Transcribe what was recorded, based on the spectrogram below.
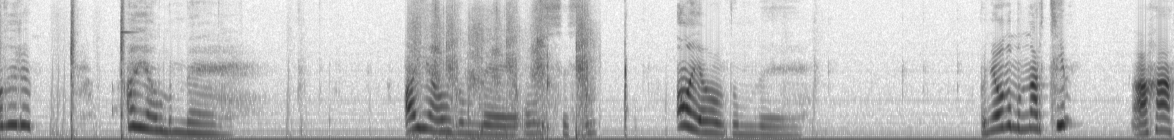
Alırım. Ay aldım be. Ay aldım be. Onun sesi. Ay aldım be. Bu ne oğlum bunlar tim? Aha.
